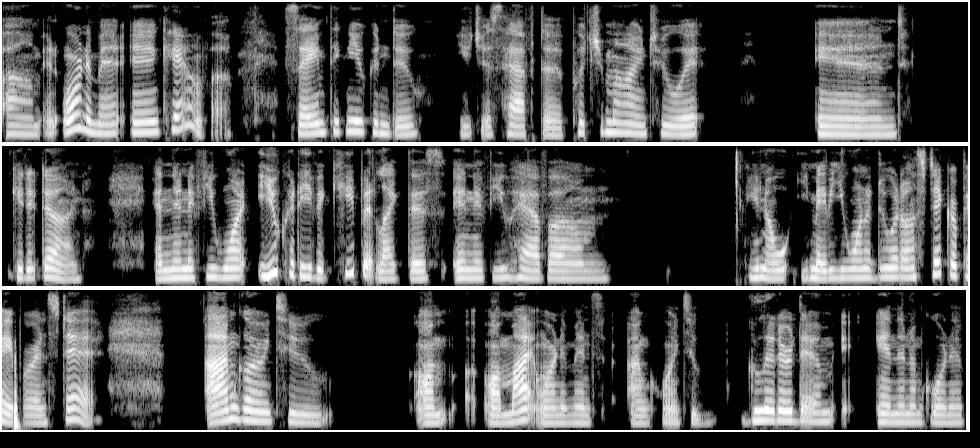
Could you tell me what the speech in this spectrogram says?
um, an ornament in Canva. Same thing you can do. You just have to put your mind to it and get it done. And then if you want, you could even keep it like this. And if you have, um, you know, maybe you want to do it on sticker paper instead. I'm going to on on my ornaments, I'm going to glitter them, and then I'm going to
